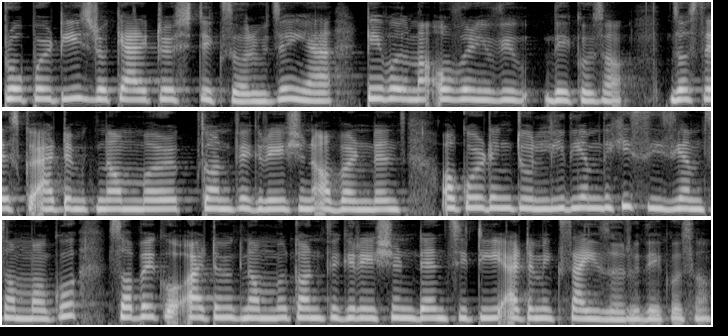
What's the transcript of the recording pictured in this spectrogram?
properties र characteristicsहरू चाहिँ यहाँ टेबलमा ओभररिभ्यू दिएको छ जस्तै यसको एटमिक नम्बर कन्फिगरेसन अबन्डेन्स अकर्डिङ टु लिथियमदेखि सिजियमसम्मको सबैको एटमिक नम्बर कन्फिगरेसन डेन्सिटी एटमिक साइजहरू दिएको छ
